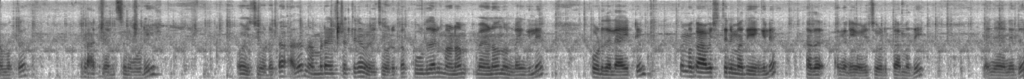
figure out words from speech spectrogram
നമുക്ക് ഫ്രാഗ്രൻസും കൂടി ഒഴിച്ചു കൊടുക്കുക അത് നമ്മുടെ ഇഷ്ടത്തിന് ഒഴിച്ചു കൊടുക്കാം. കൂടുതൽ മണം വേണമെന്നുണ്ടെങ്കിൽ കൂടുതലായിട്ടും നമുക്ക് ആവശ്യത്തിന് മതിയെങ്കിൽ അത് അങ്ങനെ ഒഴിച്ചു കൊടുത്താൽ മതി. അപ്പം ഞാനിത്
